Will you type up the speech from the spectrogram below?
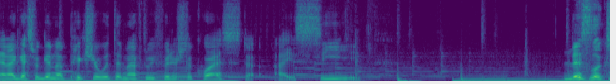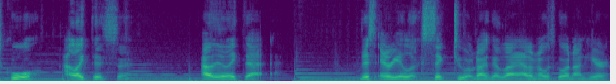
And I guess we're getting a picture with them after we finish the quest. I see. This looks cool. I like this. I really like that. This area looks sick too, I'm not gonna lie. I don't know what's going on here.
